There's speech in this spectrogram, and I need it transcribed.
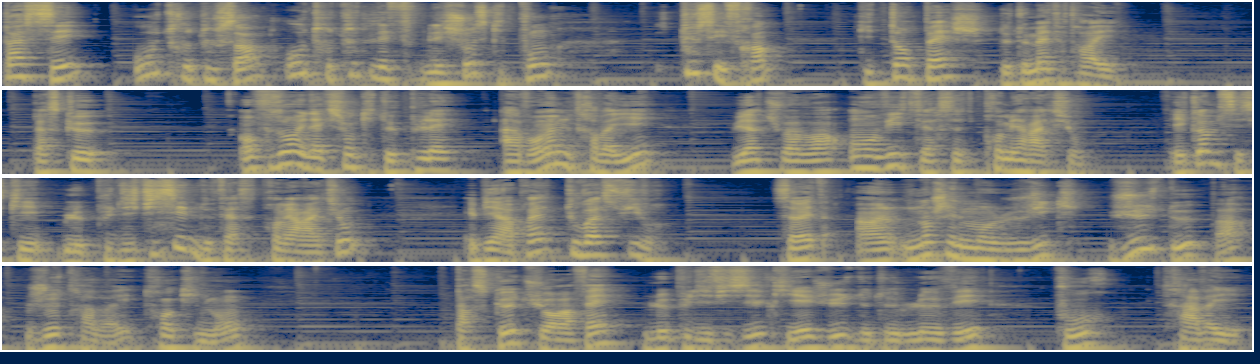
passer outre tout ça, outre toutes les, choses qui te font, tous ces freins qui t'empêchent de te mettre à travailler. Parce que, en faisant une action qui te plaît avant même de travailler, eh bien, tu vas avoir envie de faire cette première action. Et comme c'est ce qui est le plus difficile de faire cette première action, eh bien après, tout va suivre. Ça va être un enchaînement logique juste de, bah, je travaille tranquillement, parce que tu auras fait le plus difficile qui est juste de te lever pour travailler.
